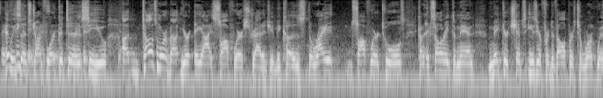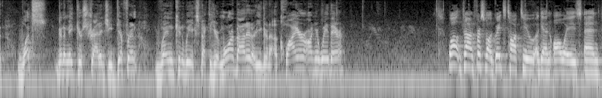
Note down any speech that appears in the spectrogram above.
Hey, Lisa, it's John Ford. Good to see you. Uh, tell us more about your AI software strategy because the right software tools kind of accelerate demand, make your chips easier for developers to work with. What's going to make your strategy different? When can we expect to hear more about it? Are you going to acquire on your way there? Well, John, first of all, great to talk to you again, always. And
